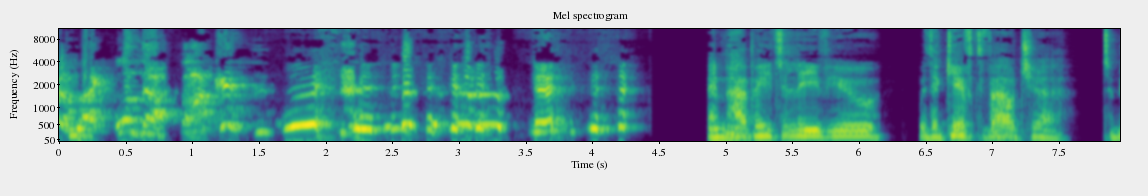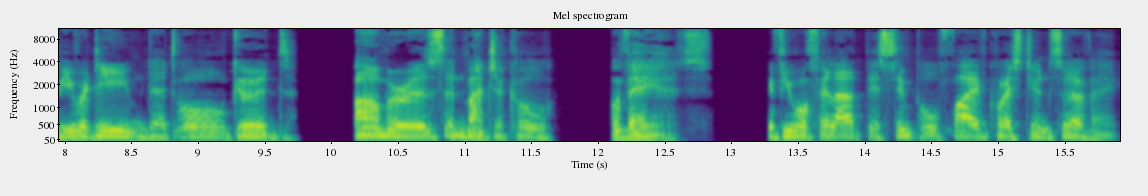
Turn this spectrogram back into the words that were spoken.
I'm like, what the fuck? I'm happy to leave you with a gift voucher to be redeemed at all good armorers and magical purveyors. If you will fill out this simple five question survey.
